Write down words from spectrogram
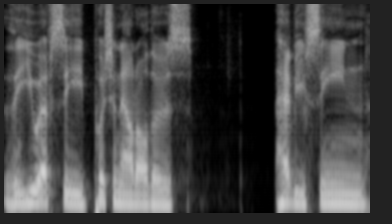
the UFC pushing out all those have you seen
